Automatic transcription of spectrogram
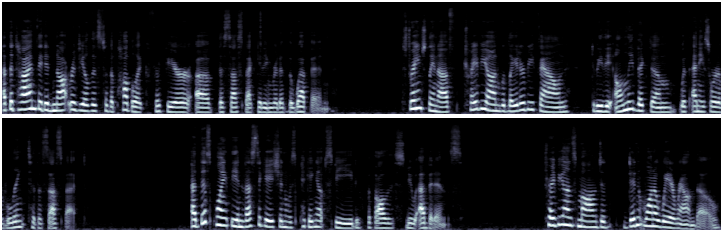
At the time, they did not reveal this to the public for fear of the suspect getting rid of the weapon. Strangely enough, Trayvion would later be found to be the only victim with any sort of link to the suspect. At this point, the investigation was picking up speed with all this new evidence. Trayvion's mom did, didn't want to wait around, though.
